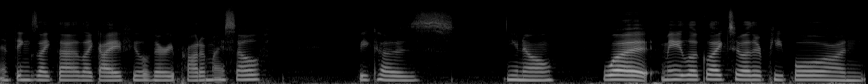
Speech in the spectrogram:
and things like that, like I feel very proud of myself because you know, what may look like to other people on,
